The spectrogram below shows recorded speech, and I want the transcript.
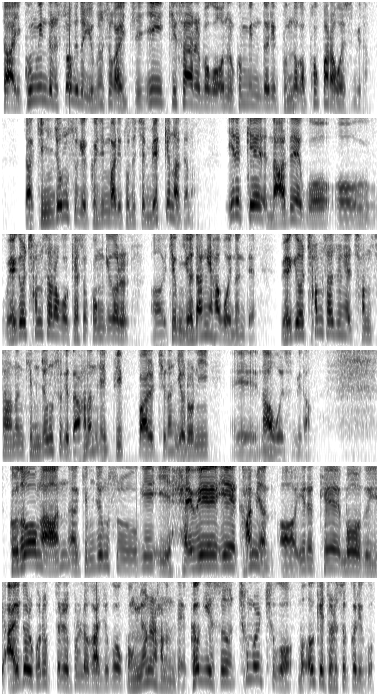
자, 이 국민들 속에도 유분수가 있지. 이 기사를 보고 오늘 국민들이 분노가 폭발하고 있습니다. 자, 김정숙의 거짓말이 도대체 몇 개나 되나? 이렇게 나대고 어, 외교 참사라고 계속 공격을 어, 지금 여당이 하고 있는데 외교 참사 중에 참사는 김정숙이다 하는 빗발치는 여론이 에, 나오고 있습니다. 그동안 어, 김정숙이 이 해외에 가면 어 이렇게 뭐 아이돌 그룹들을 불러가지고 공연을 하는데 거기서 춤을 추고 뭐 어깨 들썩거리고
